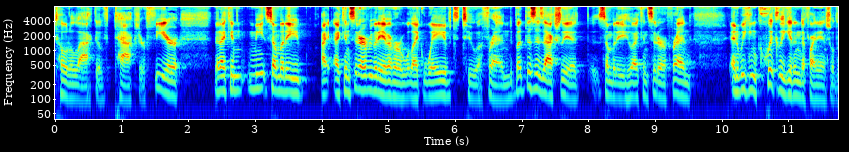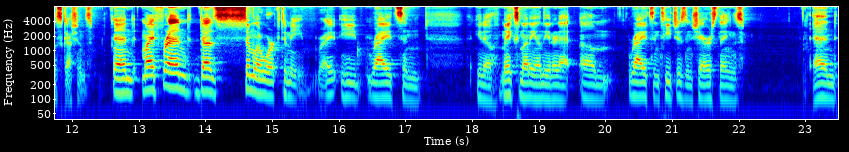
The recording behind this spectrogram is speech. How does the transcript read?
total lack of tact or fear that I can meet somebody I, I consider everybody I've ever like waved to a friend, but this is actually a somebody who I consider a friend, and we can quickly get into financial discussions. And my friend does similar work to me, right? He writes and you know makes money on the internet, um, writes and teaches and shares things and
